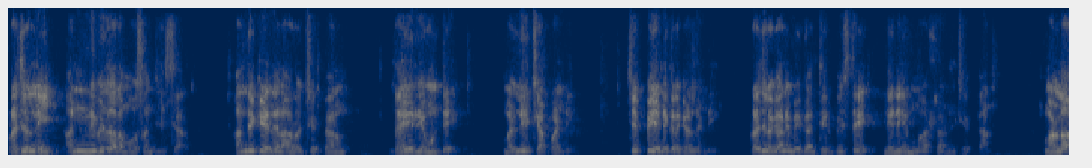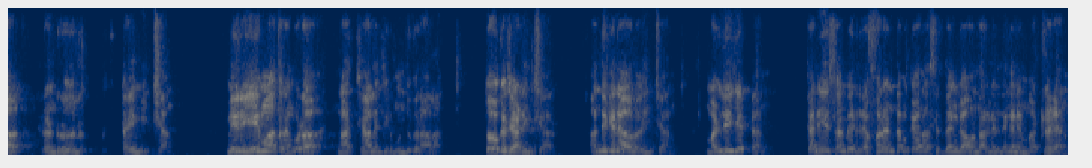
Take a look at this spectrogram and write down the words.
ప్రజల్ని అన్ని విధాల మోసం చేశారు. అందుకే నేను ఆ రోజు చెప్పాను ధైర్యం ఉంటే మళ్ళీ చెప్పండి. చెప్పి ఎన్నికలకు వెళ్ళండి. ప్రజలు కానీ మీకు కానీ తీర్పిస్తే నేనేం మాట్లాడని చెప్పాను. మళ్ళా రెండు రోజులు టైం ఇచ్చాను. మీరు ఏ మాత్రం కూడా నా ఛాలెంజ్కి ముందుకు రాలా. తోక జాడించారు అందుకనే ఆలోచించాను. మళ్ళీ చెప్పాను కనీసం మీరు రెఫరెండం కైనా సిద్ధంగా ఉన్నారనే విధంగా నేను మాట్లాడాను.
